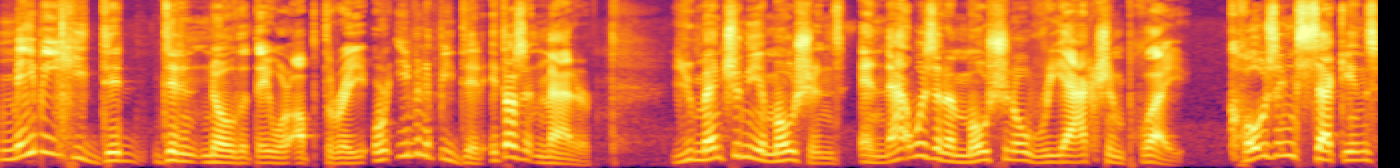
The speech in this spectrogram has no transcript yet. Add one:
maybe he did didn't know that they were up 3 or even if he did, it doesn't matter. You mentioned the emotions and that was an emotional reaction play. Closing seconds,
